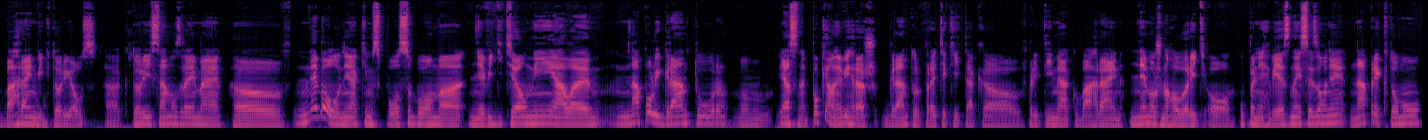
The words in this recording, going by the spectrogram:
Bahrain Victorious, ktorý samozrejme nebol nejakým spôsobom neviditeľný, ale na poli Grand Tour, jasné, pokiaľ nevyhráš Grand Tour preteky, tak pri týme ako Bahrain nemožno hovoriť o úplne hviezdnej sezóne. Napriek tomu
